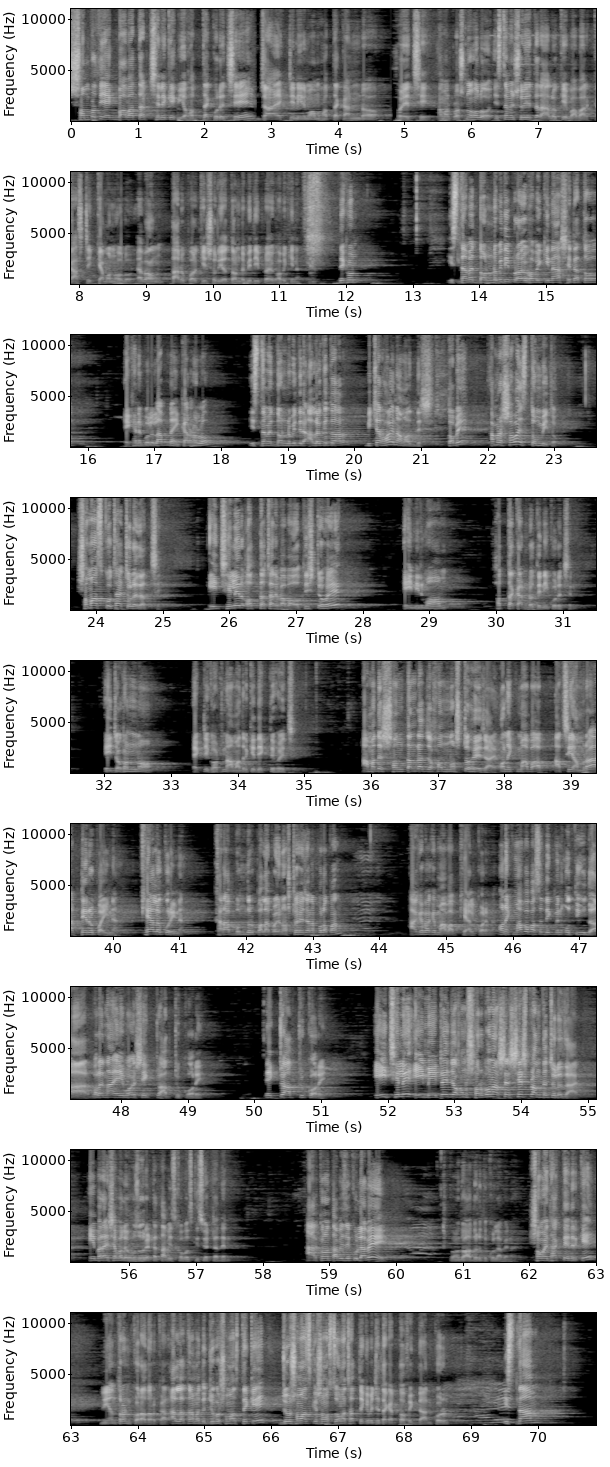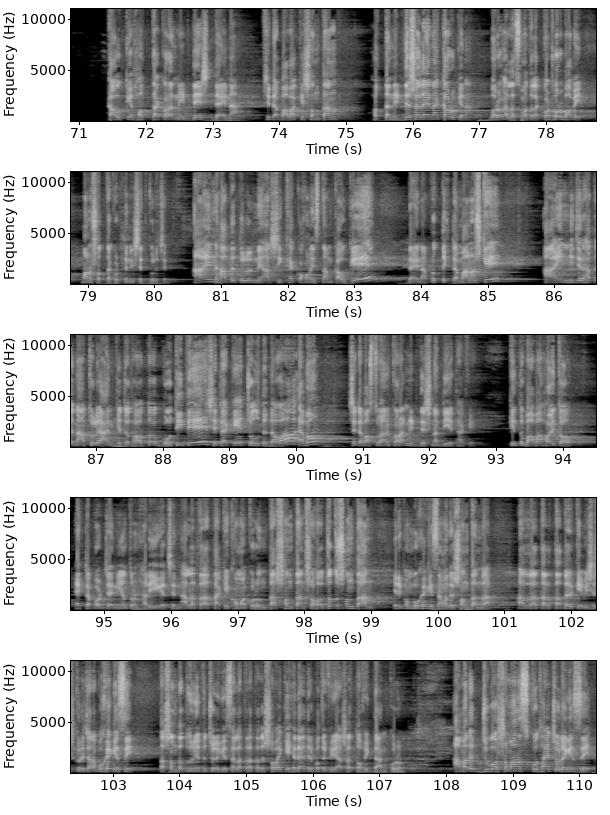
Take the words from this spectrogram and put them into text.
সম্প্রতি এক বাবা তার ছেলেকে বিয়ে হত্যা করেছে, যা একটি নির্মম হত্যাকাণ্ড হয়েছে। আমার প্রশ্ন হলো, ইসলামী শরীয়তের আলোকে বাবার কাজটি কেমন হলো এবং তার উপর কি শরীয়ত দণ্ডবিধি প্রয়োগ হবে কিনা? দেখুন, ইসলামের দণ্ডবিধি প্রয়োগ হবে কিনা সেটা তো এখানে বলে লাভ নাই। কারণ হলো, ইসলামের দণ্ডবিধির আলোকে তো আর বিচার হয় না আমাদের দেশে। তবে আমরা সবাই স্তম্ভিত। সমাজ কোথায় চলে যাচ্ছে? এই ছেলের অত্যাচারে বাবা অতিষ্ঠ হয়ে এই নির্মম হত্যাকাণ্ড তিনি করেছেন। এই জঘন্য একটি ঘটনা আমাদেরকে দেখতে হয়েছে। আমাদের সন্তানরা যখন নষ্ট হয়ে যায়, অনেক মা বাপ আছি আমরা টেরো পাই না, খেয়ালও করি না। খারাপ বন্ধুর পালাপায়ে নষ্ট হয়ে যায় না পোলাপান? আগে ভাগে মা বাপ খেয়াল করে না। অনেক মা বাপ আছে, দেখবেন অতি উদার, বলে, না, এই বয়সে একটু আধটু করে, একটু আধটু করে। এই ছেলে, এই মেয়েটাই যখন সর্বনাশের শেষ প্রান্তে চলে যায়, এবার এসে বলে, হুজুর, একটা তাবিজ কবজ কিছু একটা দেন। আর কোনো তাবিজে কুলাবে? কোনো দোয়া দরিতে কুলাবে না। সময় থাকতে এদেরকে নিয়ন্ত্রণ করা দরকার। আল্লাহ তালা আমাদের যুব সমাজ থেকে, যুব সমাজকে সমস্ত অনাচার থেকে বেঁচে থাকার তফিক দান করুন। ইসলাম কাউকে হত্যা করার নির্দেশ দেয় না। সেটা বাবাকে সন্তান হত্যা নির্দেশও দেয় না, কাউকে না। বরং আল্লাহ সুমাতাল্লাহ কঠোরভাবে মানুষ হত্যা করতে নিষেধ করেছেন। আইন হাতে তুলে নেওয়ার শিক্ষা কখনো ইসলাম কাউকে দেয় না। প্রত্যেকটা মানুষকে আইন নিজের হাতে না তুলে আইনকে যথাযথ গতিতে সেটাকে চলতে দেওয়া এবং সেটা বাস্তবায়ন করার নির্দেশনা দিয়ে থাকে। কিন্তু বাবা হয়তো একটা পর্যায়ে নিয়ন্ত্রণ হারিয়ে গেছেন। আল্লাহ তালা তাকে ক্ষমা করুন, তার সন্তান সহ যত সন্তান এরকম বকে গেছে আমাদের সন্তানরা, আল্লাহ তালা তাদেরকে, বিশেষ করে যারা বকে গেছে, তার সন্তান দুনিয়াতে চলে গেছে। আল্লাহ তালা তাদের সবাইকে হেদায়তের পথে ফিরে আসার তফিক দান করুন। আমাদের যুব সমাজ কোথায় চলে গেছে,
